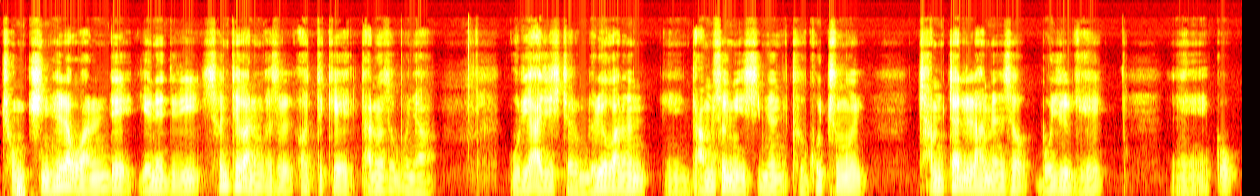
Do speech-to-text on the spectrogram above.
종친회라고 하는데 얘네들이 선택하는 것을 어떻게 나눠서 보냐 우리 아저씨처럼 노력하는 남성이 있으면 그 고충을 잠자리를 하면서 모질게 꼭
